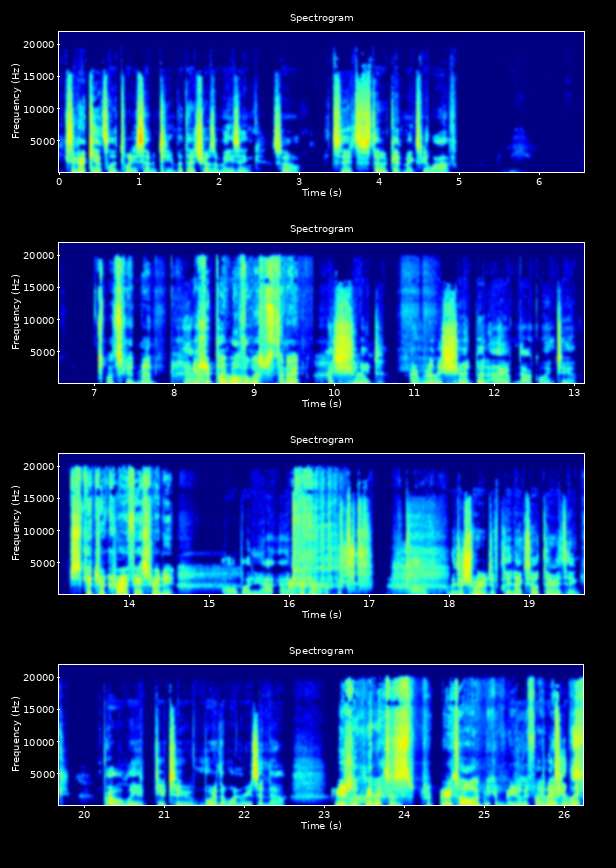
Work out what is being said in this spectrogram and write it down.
because it got canceled in 2017. But that show's amazing. So it's it's still get makes me laugh. That's good, man. Yeah. You should play Will of the Wisps tonight. I should. I really should, but I am not going to. Just get your cry face ready. Oh, buddy, I, I, God, there's a shortage of Kleenex out there. I think probably due to more than one reason now. Usually, Uh, Kleenex is pretty solid. You can usually find But I it. feel like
